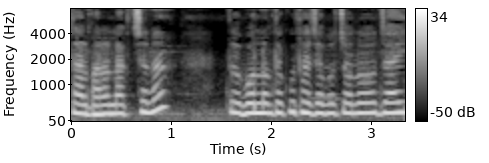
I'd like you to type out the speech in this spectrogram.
তার ভালো লাগছে না। তো বললাম, তো কোথায় যাব? চলো যাই।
